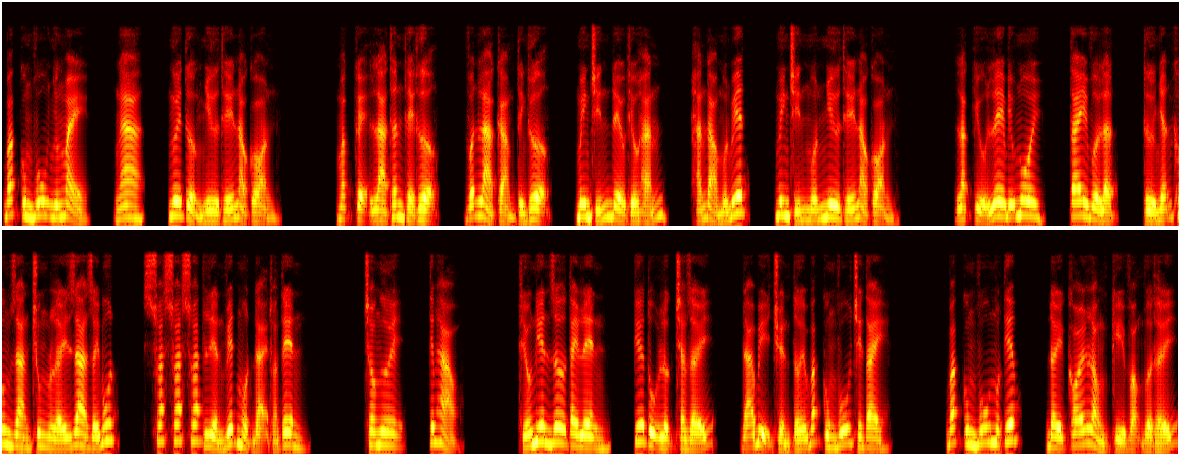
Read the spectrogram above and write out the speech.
Bắc cung vũ nhướng mày, Nga, ngươi tưởng như thế nào còn. Mặc kệ là thân thể thượng, vẫn là cảm tình thượng, Minh Chín đều thiếu hắn, hắn đảo muốn biết, Minh Chín muốn như thế nào còn. Lạc cửu lê bĩu môi, tay vừa lật, từ nhẫn không gian chung lấy ra giấy bút, xoát xoát xoát liền viết một đại thoáng tên. Cho ngươi, tiếp hảo. Thiếu niên giơ tay lên, kia tụ lực trang giấy, đã bị chuyển tới Bắc Cung Vũ trên tay. Bắc Cung Vũ một tiếp, đầy cõi lòng kỳ vọng vừa thấy.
